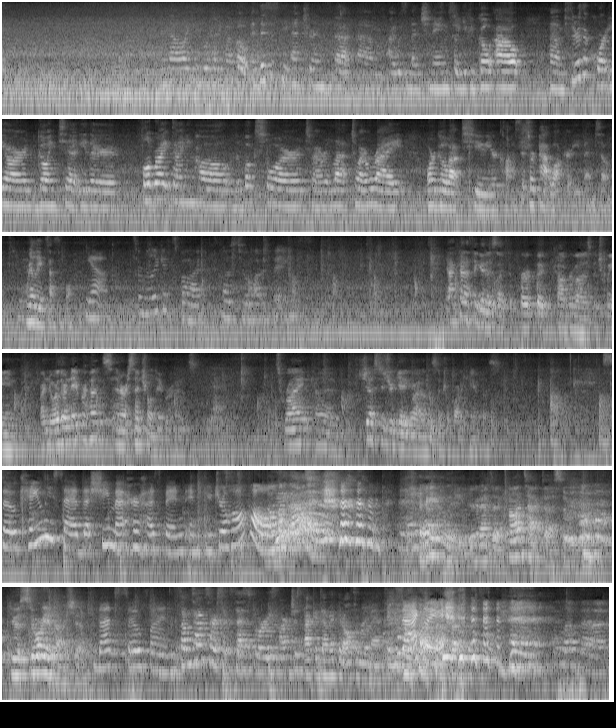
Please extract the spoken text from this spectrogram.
And now I think we're heading up. Oh, and this is the entrance that um, I was mentioning. So you could go out um, through the courtyard, going to either Fulbright Dining Hall, the bookstore to our left, to our right, or go out to your classes, or Pat Walker even. So really accessible. Yeah. It's a really good spot. It's close to a lot of things. Yeah, I kind of think it is like the perfect compromise between our northern neighborhoods and our central neighborhoods. It's right, kind of just as you're getting right on the central part of campus. So Kaylee said that she met her husband in Futrall Hall. Oh my God. Kaylee, you're gonna have to contact us so we can do a story about you. That's so fun. Sometimes our success stories aren't just academic; they're also romantic. Exactly. I love that.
